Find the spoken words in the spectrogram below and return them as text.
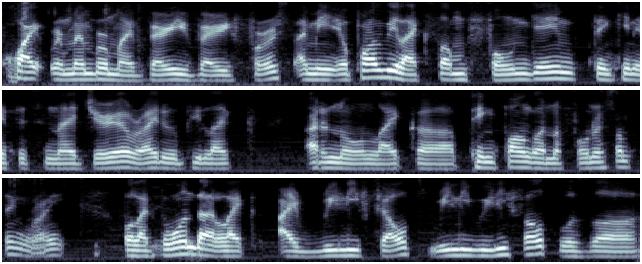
quite remember my very very first. I mean, it'll probably be like some phone game. Thinking if it's in Nigeria, right? It would be like I don't know, like uh, ping pong on the phone or something, right? But like the one that like I really felt, really really felt was uh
